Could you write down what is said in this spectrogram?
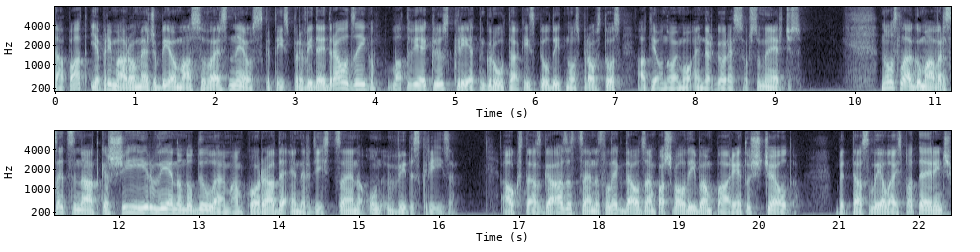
Tāpat, ja primāro meža biomasu vairs neuzskatīs par videi draudzīgu, Latvijai kļūs krietni grūtāk izpildīt nospraustos atjaunojamo energoresursu mērķus. Noslēgumā var secināt, ka šī ir viena no dilēmām, ko rada enerģijas cena un vidas krīze. Augstās gāzes cenas liek daudzām pašvaldībām pāriet uz šķeldu, bet tās lielais patēriņš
